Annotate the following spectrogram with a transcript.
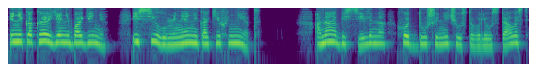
И никакая я не богиня, и сил у меня никаких нет. Она обессилена, хоть души не чувствовали усталость,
